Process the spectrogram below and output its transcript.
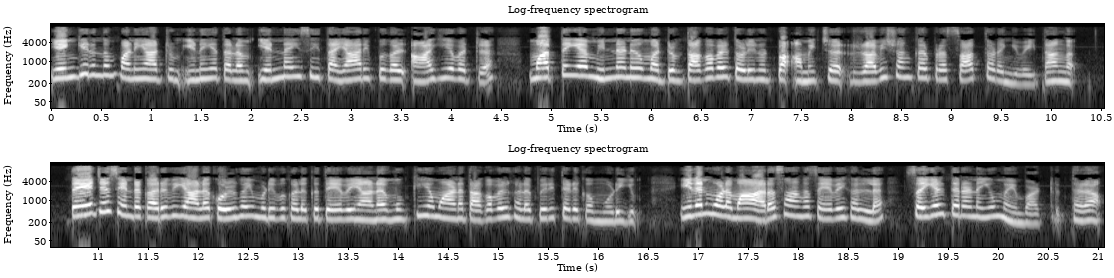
எங்கிருந்தும் பணியாற்றும் இணையதளம் என்ஐசி தயாரிப்புகள் ஆகியவற்றை மத்திய மின்னணு மற்றும் தகவல் தொழில்நுட்ப அமைச்சர் ரவிசங்கர் பிரசாத் தொடங்கி வைத்தாங்க. தேஜஸ் என்ற கருவியால கொள்கை முடிவுகளுக்கு தேவையான முக்கியமான தகவல்களை பிரித்தெடுக்க முடியும். இதன் மூலமா அரசாங்க சேவைகள்ல செயல்திறனையும் மேம்படுத்தலாம்.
